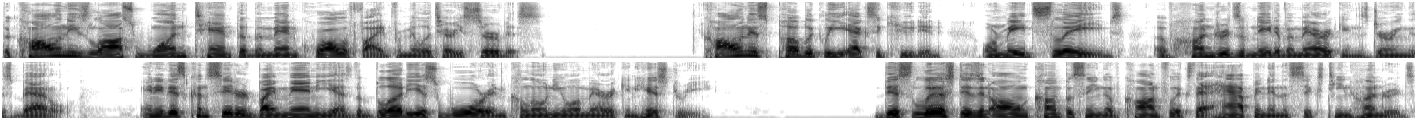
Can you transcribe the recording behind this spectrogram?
The colonies lost one tenth of the men qualified for military service. Colonists publicly executed or made slaves of hundreds of Native Americans during this battle, and it is considered by many as the bloodiest war in colonial American history. This list is an all encompassing of conflicts that happened in the 1600s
